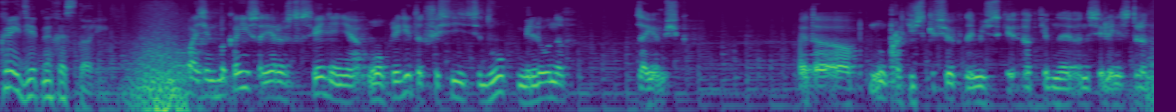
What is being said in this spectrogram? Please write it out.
кредитных историй. В базе НБКИ содержатся сведения о кредитах 62 миллионов заемщиков. Это ну, практически все экономически активное население страны.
